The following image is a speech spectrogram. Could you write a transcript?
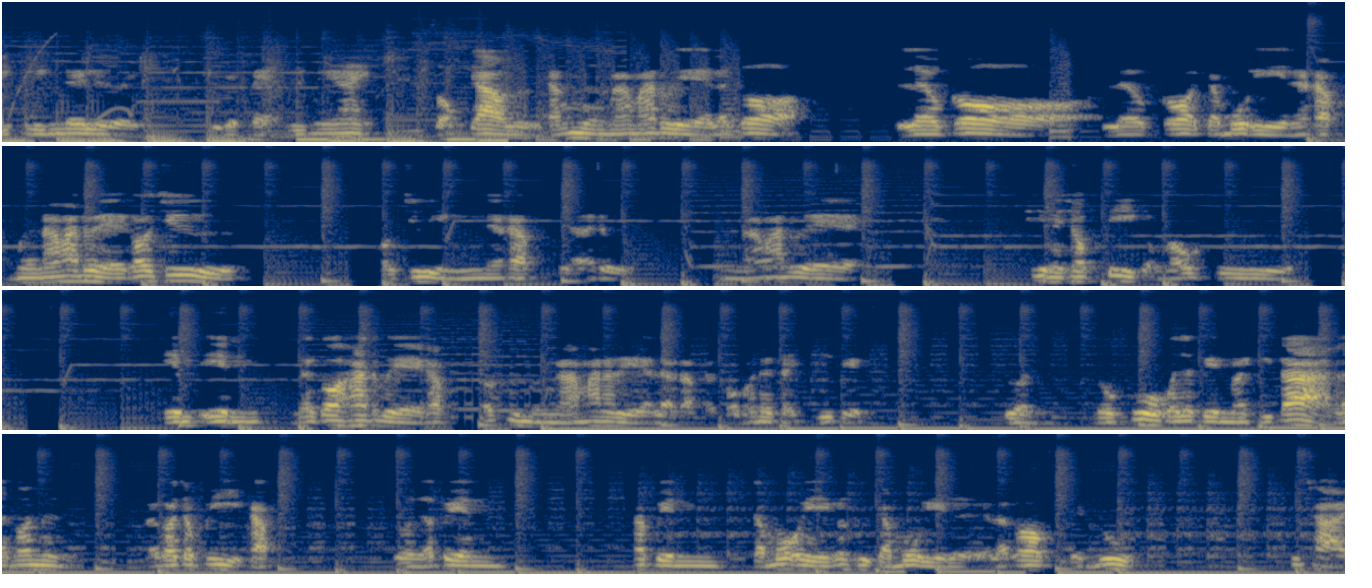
ิ๊กลิงก์ได้เลยที่จะแปะลิงก์ไว้ให้สองเจ้าเลยทั้งเมืองน้ำฮัตเวย์แล้วก็แล้วก็แล้วก็จัมโบเอนะครับ เมืองน้ำฮัตเวย์เขาชื่อเขาชื่ออย่างนี้นะครับเดี๋ยวดูเมืองน้ำฮัตเวย์ที่ในช้อปปี้ของเขาคือ MN แล้วก็ฮาร์ดแวร์ครับ ก็คือเมืองน้ำฮาร์ดแวร์แหละครับ แต่เขาไม่ได้ใส่ชื่อเต็ม ส่วนโลโก้ก็จะเป็นมาคิต้าแล้วก็หนึ่งแล้วก็ช้อปปี้ครับ ส่วนจะเป็นถ้าเป็นจัมโบ้เอก็คือจัมโบ้เอเลย แล้วก็เป็นรูปผู้ชาย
